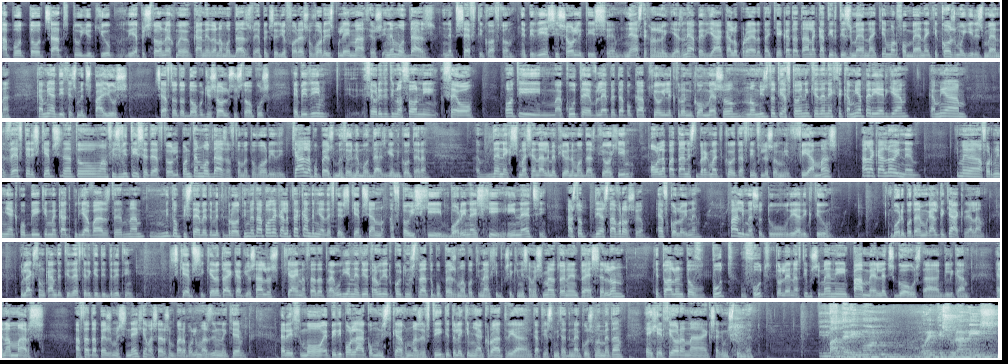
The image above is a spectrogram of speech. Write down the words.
Από το chat του YouTube διαπιστώνω, έχουμε κάνει εδώ ένα μοντάζ, έπαιξε δύο φορές. Ο Βορύδης που λέει Μάθιο. Είναι μοντάζ. Είναι ψεύτικο αυτό. Επειδή εσείς όλοι της ε, νέας τεχνολογίας, νέα παιδιά, καλοπροαίρετα και κατά τα άλλα κατηρτισμένα και μορφωμένα και κοσμογυρισμένα, καμία αντίθεση με τους παλιούς σε αυτόν τον τόπο και σε όλους τους τόπους, επειδή θεωρείτε την οθόνη Θεό, Ό,τι ακούτε, βλέπετε από κάποιο ηλεκτρονικό μέσο, νομίζετε ότι αυτό είναι και δεν έχετε καμία περιέργεια, καμία δεύτερη σκέψη να το αμφισβητήσετε αυτό. Λοιπόν, ήταν μοντάζ αυτό με το Βορύδι. Και άλλα που παίζουμε εδώ είναι μοντάζ γενικότερα. Ε, Δεν έχει σημασία να λέμε ποιο είναι μοντάζ, ποιο όχι. Όλα πατάνε στην πραγματικότητα αυτή η φιλοσοφία μας. Αλλά καλό είναι και με αφορμή μια εκπομπή και με κάτι που διαβάζετε να μην το πιστεύετε με την πρώτη. Μετά από 10 λεπτά κάντε μια δεύτερη σκέψη. Αν αυτό ισχύει, μπορεί να ισχύει, είναι έτσι. Α το διασταυρώσω. Εύκολο είναι. Πάλι μέσω του διαδικτύου. Μπορεί ποτέ να μην βγάλετε και άκρη, αλλά τουλάχιστον κάντε τη δεύτερη και την τρίτη σκέψη. Και ρωτάει κάποιος άλλος ποια είναι αυτά τα τραγούδια. Είναι δύο τραγούδια του κόκκινου στρατού που παίζουμε από την αρχή που ξεκινήσαμε σήμερα. Το ένα είναι το Έσελον και το άλλο είναι το Put, Foot, το λένε αυτοί που σημαίνει πάμε, let's go στα αγγλικά. Ένα Mars. Αυτά τα παίζουμε συνέχεια, μας άρεσουν πάρα πολύ, μας δίνουν και ρυθμό. Επειδή πολλά κομμουνιστικά έχουν μαζευτεί και το λέει και μια Κροάτρια, κάποια στιγμή θα την ακούσουμε μετά, έχει έρθει η ώρα να εξαγνιστούμε. Πάτερ ημών, ο εν της ουρανής,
